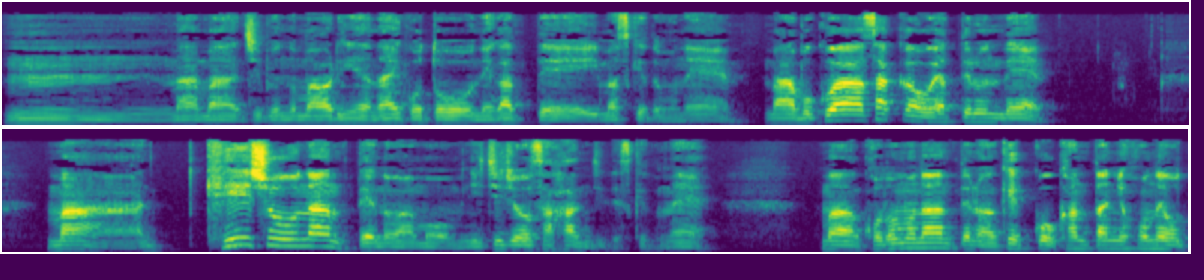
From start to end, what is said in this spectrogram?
うーん、まあまあ自分の周りにはないことを願っていますけどもね。まあ僕はサッカーをやってるんで、まあ、軽症なんてのはもう日常茶飯事ですけどね。まあ子供なんてのは結構簡単に骨折っ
